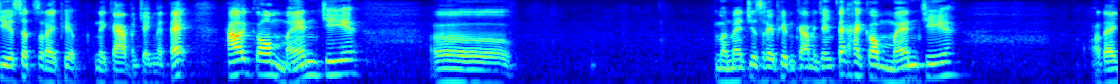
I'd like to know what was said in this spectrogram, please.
ជាសិទ្ធិសេរីភាពនៃការបញ្ចេញមតិហើយក៏មិនមែនជាអឺមិនមែនជាសេរីភាពនៃការបញ្ចេញមតិហើយក៏មិនមែនជាអដែង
